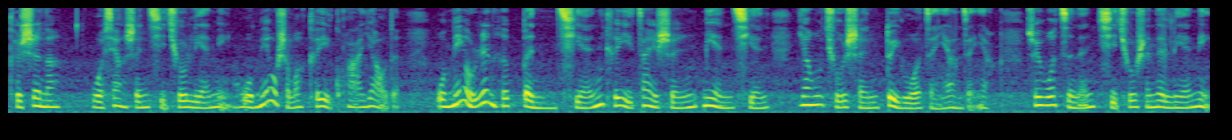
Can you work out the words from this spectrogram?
可是呢？我向神祈求怜悯，我没有什么可以夸耀的，我没有任何本钱可以在神面前要求神对我怎样怎样，所以我只能祈求神的怜悯，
